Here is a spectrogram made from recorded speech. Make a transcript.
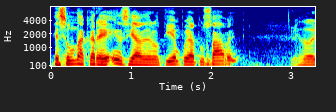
Esa es una creencia de los tiempos, ya tú sabes. Eso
